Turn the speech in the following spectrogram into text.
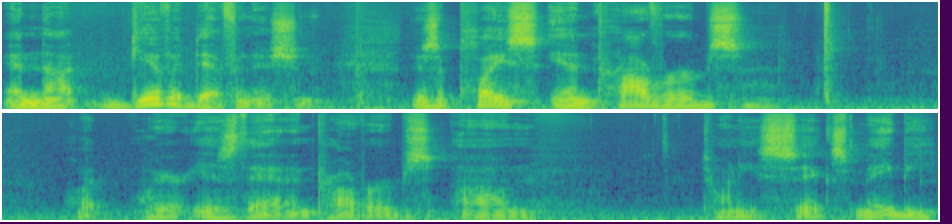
and not give a definition. There's a place in Proverbs. What? Where is that in Proverbs? Um, Twenty-six, maybe.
